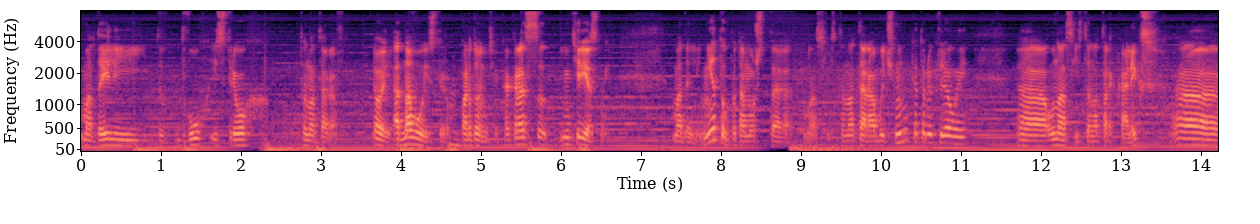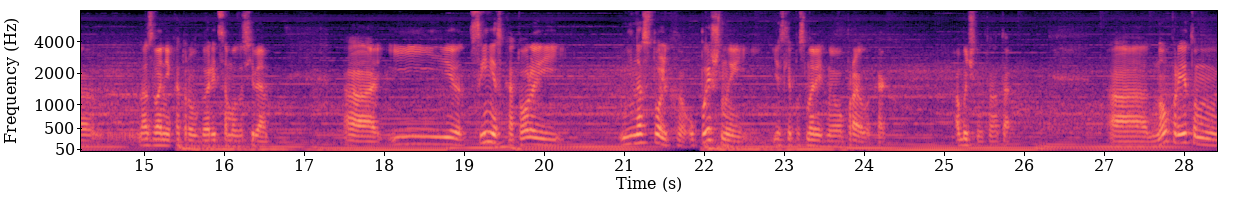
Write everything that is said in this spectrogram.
моделей двух из трех тонатаров. Ой, одного из трех, пардонте. Как раз интересной модели нету, потому что у нас есть Анатар обычный, который клевый. Uh, у нас есть Анатар Каликс, uh, название которого говорит само за себя. Uh, и Цинис, который не настолько упэшный, если посмотреть на его правила, как обычный Танатар. Но при этом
